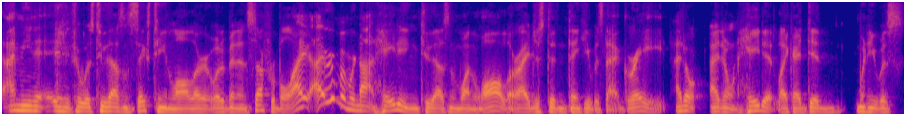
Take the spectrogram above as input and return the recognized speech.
I mean, if it was 2016 Lawler, it would have been insufferable. I, I remember not hating 2001 Lawler. I just didn't think he was that great. I don't I don't hate it like I did when he was,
